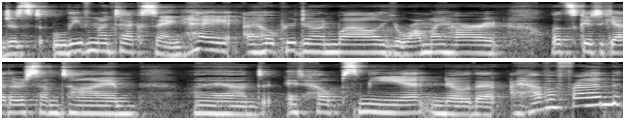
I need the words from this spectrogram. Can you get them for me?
just leave them a text saying, Hey, I hope you're doing well. You're on my heart. Let's get together sometime and it helps me know that I have a friend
